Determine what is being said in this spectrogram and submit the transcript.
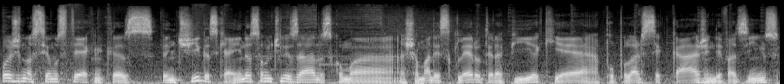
hoje nós temos técnicas antigas que ainda são utilizadas, como a, a chamada escleroterapia, que é a popular secagem de vasinhos.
